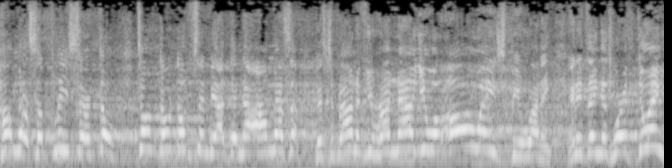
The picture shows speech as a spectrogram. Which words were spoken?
I'll mess up, please, sir. Don't, don't, don't, don't send me out there now. I'll mess up. Mr. Brown, if you run now, you will always be running. Anything that's worth doing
